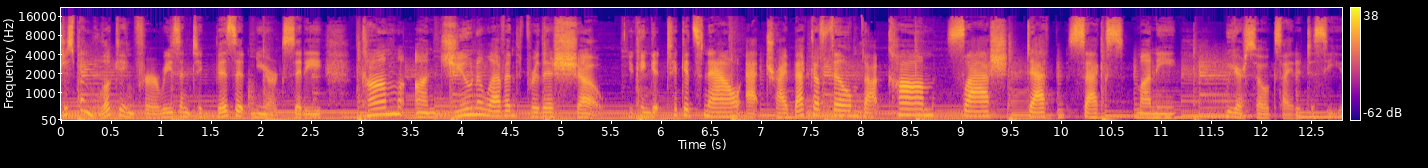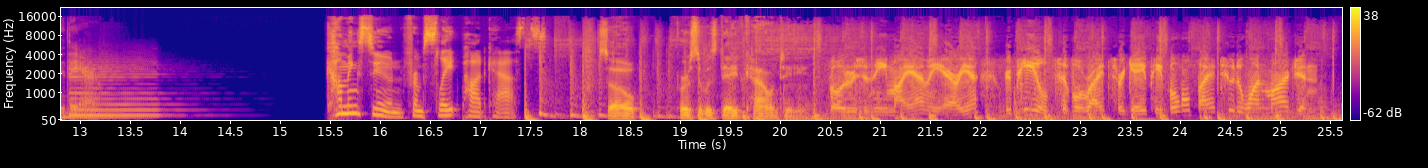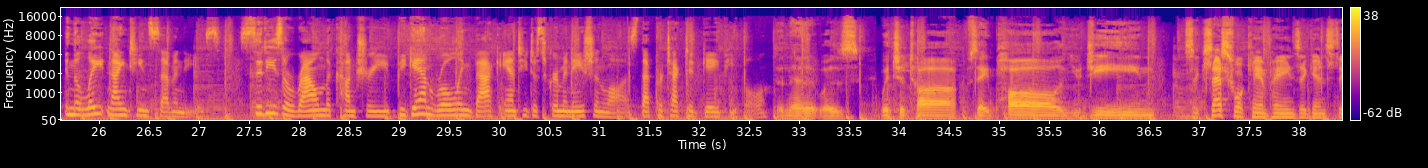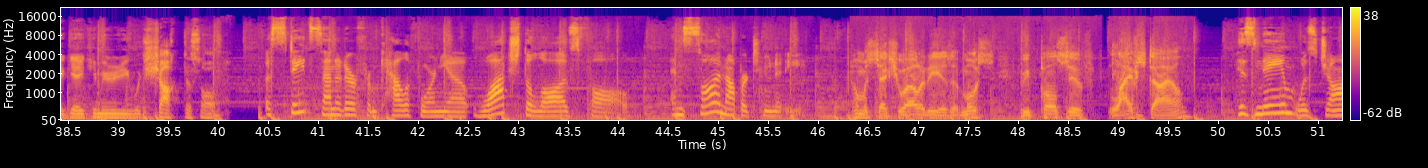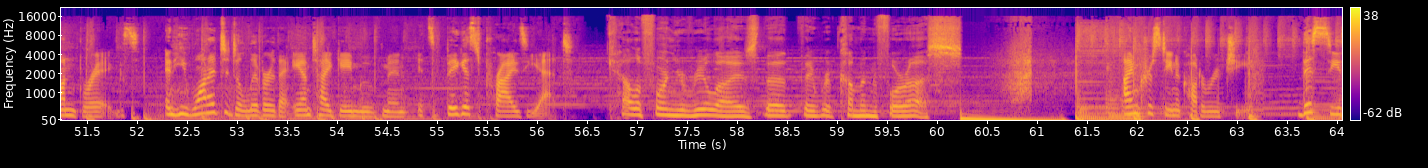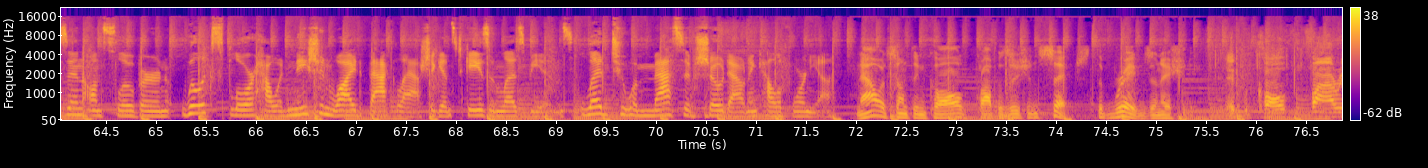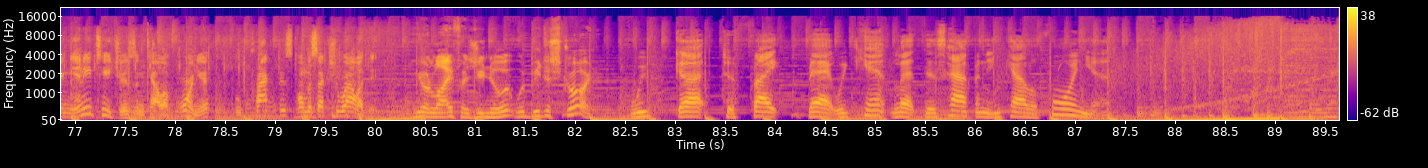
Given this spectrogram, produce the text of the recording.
just been looking for a reason to visit New York City, come on June 11th for this show. You can get tickets now at tribecafilm.com slash death, sex, money. We are so excited to see you there. Coming soon from Slate Podcasts. So, first it was Dade County. Voters in the Miami area repealed civil rights for gay people by a two to one margin. In the late 1970s, cities around the country began rolling back anti discrimination laws that protected gay people. And then it was Wichita, St. Paul, Eugene. Successful campaigns against the gay community, which shocked us all. A state senator from California watched the laws fall and saw an opportunity. Homosexuality is a most repulsive lifestyle. His name was John Briggs, and he wanted to deliver the anti gay movement its biggest prize yet California realized that they were coming for us. I'm Christina Cauterucci. This season on Slow Burn, we'll explore how a nationwide backlash against gays and lesbians led to a massive showdown in California. Now it's something called Proposition 6, the Briggs Initiative. It would call for firing any teachers in California who practice homosexuality. Your life as you knew it would be destroyed. We've got to fight back. We can't let this happen in California.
